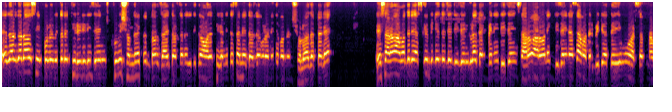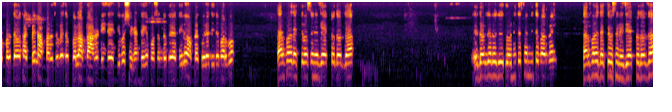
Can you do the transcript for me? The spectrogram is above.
এই দরজাটাও সিম্পলের ভিতরে থ্রি ডি ডিজাইন খুবই সুন্দর একটা দরজা। এই দরজাটা যদি কেউ আমাদের থেকে নিতে চান, এই দরজাগুলো নিতে পারবেন ষোলো হাজার টাকায়। এছাড়াও আমাদের আজকের ভিডিওতে যে ডিজাইনগুলো দেখবেন, এই ডিজাইন ছাড়াও আরও অনেক ডিজাইন আছে। আমাদের ভিডিওতে ইমো হোয়াটসঅ্যাপ নাম্বার দেওয়া থাকবে। নাম্বারে যোগাযোগ করলে আমরা আরও ডিজাইন দিব, সেখান থেকে পছন্দ করে দিলেও আমরা করে দিতে পারব। তারপরে দেখতে পাচ্ছেন এই যে একটা দরজা। এই দরজাটা যদি নিতে চান, নিতে পারবেন। তারপরে দেখতে পাচ্ছেন এই যে একটা দরজা।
